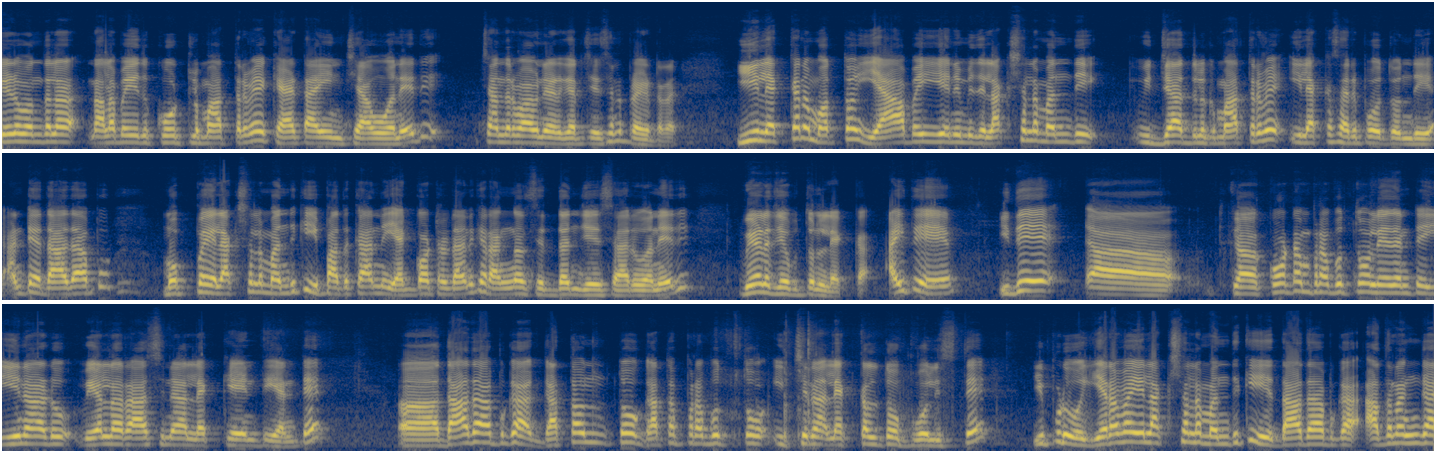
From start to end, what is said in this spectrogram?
ఏడు వందల నలభై ఐదు కోట్లు మాత్రమే కేటాయించాము అనేది చంద్రబాబు నాయుడు గారు చేసిన ప్రకటన. ఈ లెక్కన మొత్తం యాభై ఎనిమిది లక్షల మంది విద్యార్థులకు మాత్రమే ఈ లెక్క సరిపోతుంది. అంటే దాదాపు ముప్పై లక్షల మందికి ఈ పథకాన్ని ఎగ్గొట్టడానికి రంగం సిద్ధం చేశారు అనేది వీళ్ళ చెబుతున్న లెక్క. అయితే ఇదే కూటమి ప్రభుత్వం లేదంటే ఈనాడు వీళ్ళ రాసిన లెక్క ఏంటి అంటే దాదాపుగా గతంతో గత ప్రభుత్వం ఇచ్చిన లెక్కలతో పోలిస్తే ఇప్పుడు ఇరవై లక్షల మందికి దాదాపుగా అదనంగా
